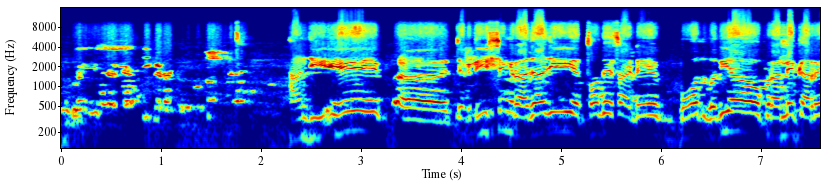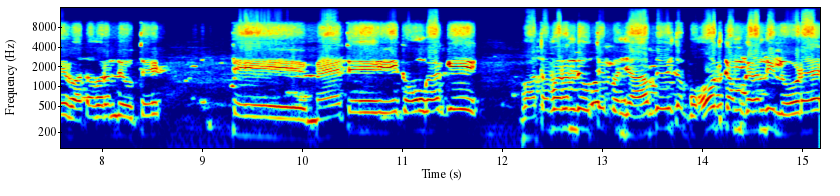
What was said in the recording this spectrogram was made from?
ਨੂੰ ਲੈ ਕੇ ਕੀ ਕਰਾਂਗੇ ਹਾਂਜੀ, ਇਹ ਜਗਦੀਸ਼ ਸਿੰਘ ਰਾਜਾ ਜੀ ਇੱਥੋਂ ਦੇ ਸਾਡੇ ਬਹੁਤ ਵਧੀਆ ਉਪਰਾਲੇ ਕਰ ਰਹੇ ਵਾਤਾਵਰਨ ਦੇ ਉੱਤੇ। ਤੇ ਮੈਂ ਤੇ ਇਹ ਕਹੂੰਗਾ ਕਿ ਵਾਤਾਵਰਨ ਦੇ ਉੱਤੇ ਪੰਜਾਬ ਦੇ ਵਿੱਚ ਤਾਂ ਬਹੁਤ ਕੰਮ ਕਰਨ ਦੀ ਲੋੜ ਹੈ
